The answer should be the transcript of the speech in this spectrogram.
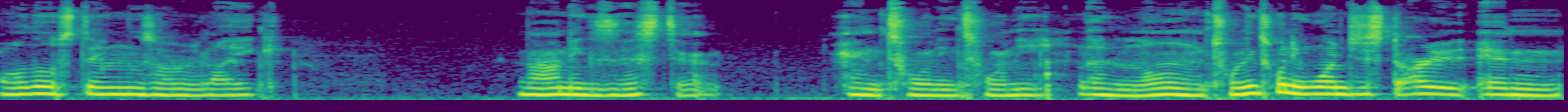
All those things are like non existent in 2020, let alone 2021 just started and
